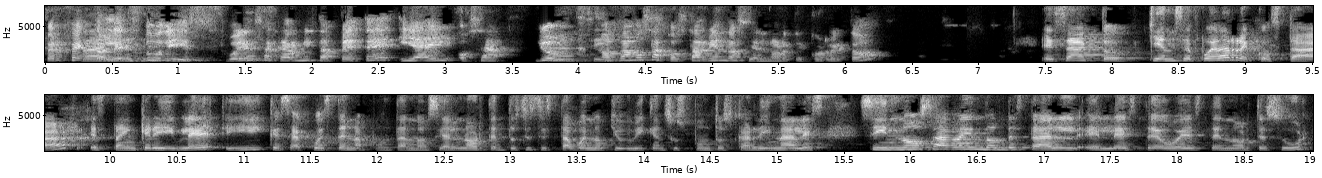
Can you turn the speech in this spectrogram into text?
perfecto, let's do this. Voy a sacar mi tapete y ahí, o sea, yo Ah, sí. nos vamos a acostar viendo hacia el norte, ¿correcto? Exacto, quien se pueda recostar está increíble y que se acuesten apuntando hacia el norte. Entonces está bueno que ubiquen sus puntos cardinales. Si no saben dónde está el, el este, oeste, norte, sur,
